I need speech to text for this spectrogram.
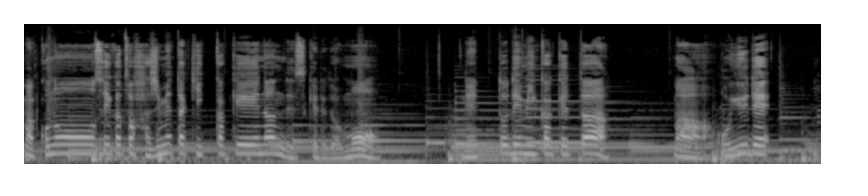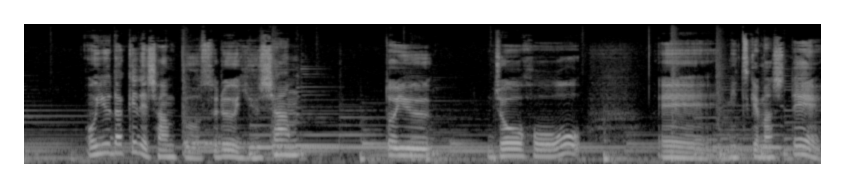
まあ、この生活を始めたきっかけなんですけれどもネットで見かけた、まあ、お湯でお湯だけでシャンプーをする湯シャンという情報を、えー見つけまして、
